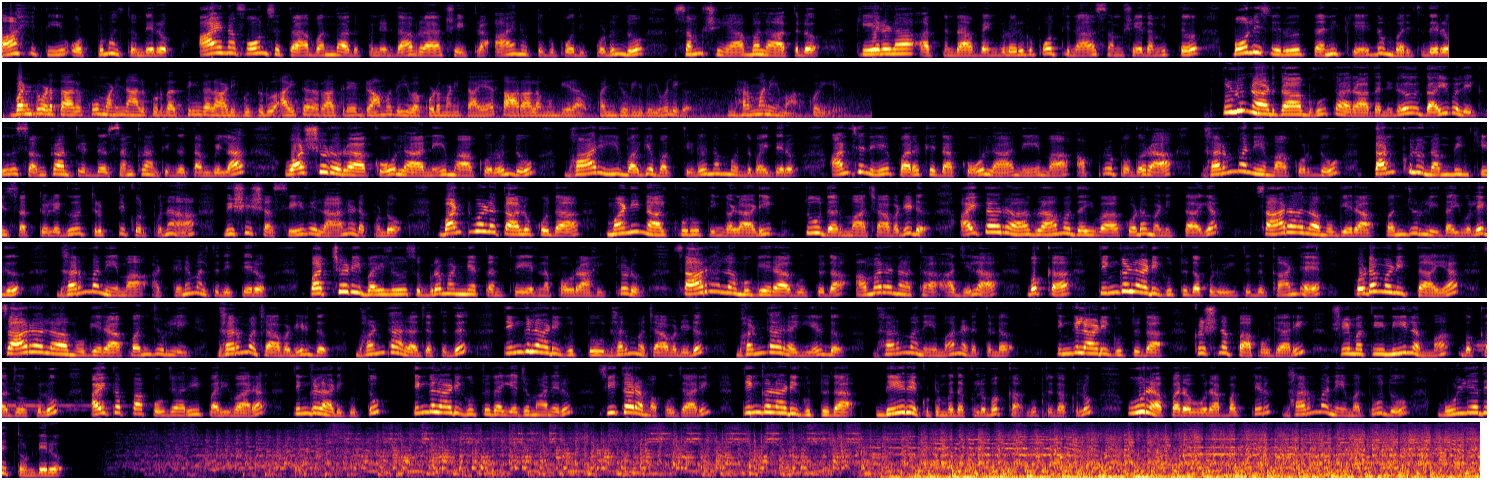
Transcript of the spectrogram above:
ಮಾಹಿತಿ ಒಟ್ಟು ಮಲ್ತೊಂದಿರು. ಆಯನ ಫೋನ್ ಸತ ಬಂದಾದಪ್ಪು ನಿಡ್ದಾವ್ರ ಚೈತ್ರ ಆಯನೊಟ್ಟಿಗೆ ಪೋದಿ ಪೊಡುಂದು ಸಂಶಯ ಬಲ ಆತಡು ಕೇರಳ ಅತ್ತಂಡ ಬೆಂಗಳೂರಿಗೆ ಪೋತಿನ ಸಂಶಯದ ಮಿತ್ತು ಪೊಲೀಸರು ತನಿಖೆ ದುಂಬರಿತಿದರು. ಬಂಟ್ವಾಳ ತಾಲೂಕು ಮಣಿನಾಲ್ಕುರದ ತಿಂಗಲಾಡಿ ಗುತ್ತುಡು ಐತರ ರಾತ್ರಿ ಗ್ರಾಮದೈವ ಕೊಡಮಣಿತಾಯ ಸಾರಾಲ ಮುಗ್ಗೇರ ಪಂಜುರ್ಲಿ ದೈವಲಿಗ ಧರ್ಮನೇಮ ಕೊರಿಯರು. ತುಳುನಾಡ್ದ ಭೂತಾರಾಧನೆಡು ದೈವಲಿಗ್ ಸಂಕ್ರಾಂತಿಡ್ದ ಸಂಕ್ರಾಂತಿಗ್ ತಂಬಿಲ ವರ್ಷಡೊರ ಕೋಲ ನೇಮ ಕೊರೊಂದು ಭಾರಿ ಬಗೆ ಭಕ್ತಿಡ್ ನಮ್ಮೊಂದು ಬೈದೆರು ಅಂಚನೆ ಪರಕೆದ ಕೋಲ ನೇಮ ಅಪ್ರೂಪಗೊರ ಧರ್ಮ ನೇಮ ಕೊರ್ದು ತನ್ಕುಲು ನಂಬಿಂಚಿ ಸತ್ತುಲೆಗ್ ತೃಪ್ತಿ ಕೊರ್ಪುನ ವಿಶೇಷ ಸೇವೆಲ ನಡಪುಂಡು. ಬಂಟ್ವಾಳ ತಾಲೂಕುದ ಮಣಿ ನಾಲ್ಕೂರು ತಿಂಗಳಾಡಿ ಗುತ್ತು ಧರ್ಮ ಚಾವಡಿಡ್. ಐತಾರ ಗ್ರಾಮ ದೈವ ಕೊಡಮಣಿತ್ತಾಯ ಸಾರಾಲ ಮುಗೇರ ಪಂಜುರ್ಲಿ ದೈವೊಲೆಗ್ ಧರ್ಮ ನೇಮ ಅಟ್ಟಣೆ ಮಲ್ತದಿತ್ತೆರು. ಪಚ್ಚಡಿ ಬೈಲು ಸುಬ್ರಹ್ಮಣ್ಯ ತಂತ್ರೇರ್ನ ಪೌರಾಹಿತ್ಯಡು ಸಾರಾಲ ಮುಗೇರ ಗುತ್ತುದ ಅಮರನಾಥ ಅಜಿಲ ಬೊಕ್ಕ ತಿಂಗಳಾಡಿ ಗುತ್ತುದ ಕುಲು ಈತದ ಕಾಂಡೆ ಕೊಡಮಣಿತ್ತಾಯ ಸಾರಾಲ ಮುಗೆರ ಪಂಜುರ್ಲಿ ಧರ್ಮ ಚಾವಡಿಡ್ದ ಭಂಡಾರ ಜತದ್ ತಿಂಗಳಾಡಿ ಗುತ್ತು ಧರ್ಮ ಚಾವಡಿಡ್ ಭಂಡಾರ ಏರ್ದ ಧರ್ಮ ನೇಮ ನಡೆತಂಡ ತಿಂಗಳಾಡಿ ಗುತ್ತದ ಕೃಷ್ಣಪ್ಪ ಪೂಜಾರಿ, ಶ್ರೀಮತಿ ನೀಲಮ್ಮ ಬೊಕ್ಕ ಜೋಕುಲು ಐತಪ್ಪ ಪೂಜಾರಿ ಪರಿವಾರ ತಿಂಗಳಾಡಿ ಗುತ್ತು, ತಿಂಗಳಾಡಿ ಗುತ್ತದ ಯಜಮಾನರು ಸೀತಾರಾಮ ಪೂಜಾರಿ, ತಿಂಗಳಾಡಿ ಗುತ್ತದ ಬೇರೆ ಕುಟುಂಬದ ಕುಲು ಬೊಕ್ಕ ಗುತ್ತದ ಕುಲು, ಊರ ಪರ ಊರ ಭಕ್ತರು ಧರ್ಮ ನೇಮ ತೂದು ಬುಳ್ಯದೆ ತೊಂಡೆರು. Thank you.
